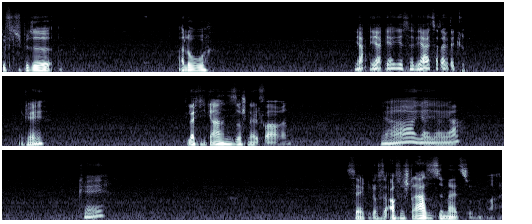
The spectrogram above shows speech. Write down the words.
Dürfte ich bitte... Hallo? Ja, ja, ja, jetzt hat, ja, jetzt hat er wieder Grip. Okay. Vielleicht nicht ganz so schnell fahren. Ja, ja, ja, ja. Okay. Sehr gut. Auf, auf der Straße sind wir jetzt so normal.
